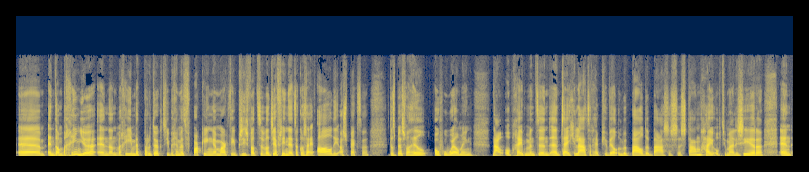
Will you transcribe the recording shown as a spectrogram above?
Ehm, en dan begin je. En dan begin je met product. Je begint met verpakking en marketing. Precies wat, wat Jeffrey net ook al zei. Al die aspecten. Dat is best wel heel overwhelming. Nou, op een gegeven moment, een, een tijdje later, heb je wel een bepaalde basis eh, staan. Ga je optimaliseren. En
